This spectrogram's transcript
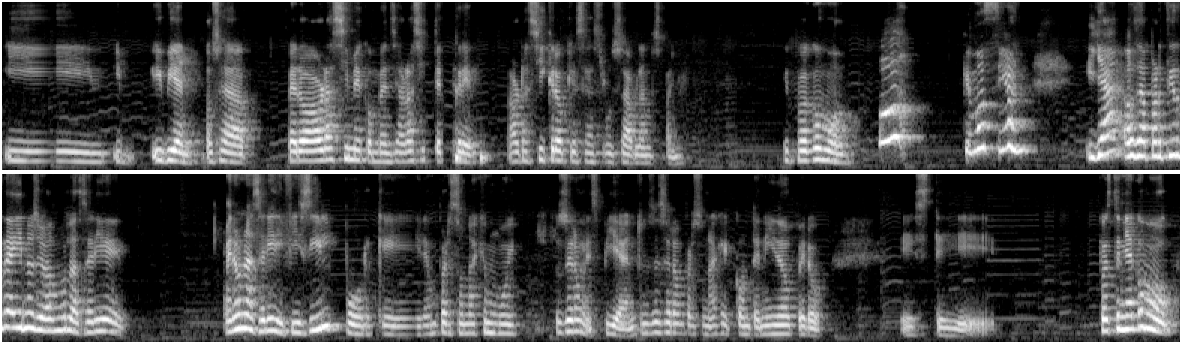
Y, y, bien, o sea, pero ahora sí me convence, ahora sí te creo, ahora sí creo que seas rusa hablando español. Y fue como, ¡oh! ¡Qué emoción! Y ya, o sea, a partir de ahí nos llevamos la serie. Era una serie difícil porque era un personaje muy, pues era un espía, entonces era un personaje contenido, pero este, pues tenía como,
